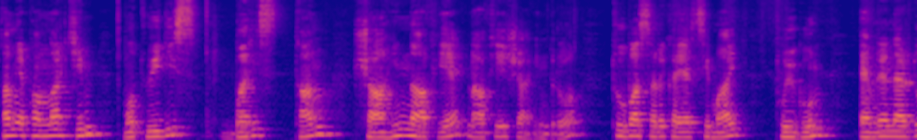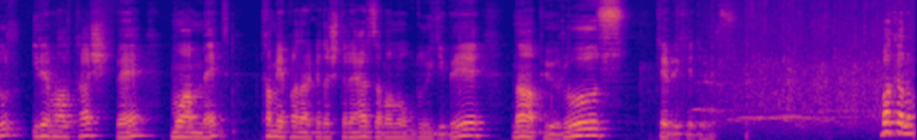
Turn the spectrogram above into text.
Tam yapanlar kim? Matuidis, Baristan, Şahin Nafiye, Nafiye Şahin'dir o. Tuğba Sarıkaya, Simay, Tuygun, Emre Nerdur, İrem Altaş ve Muhammed. Tam yapan arkadaşları her zaman olduğu gibi ne yapıyoruz? Tebrik ediyoruz. Bakalım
